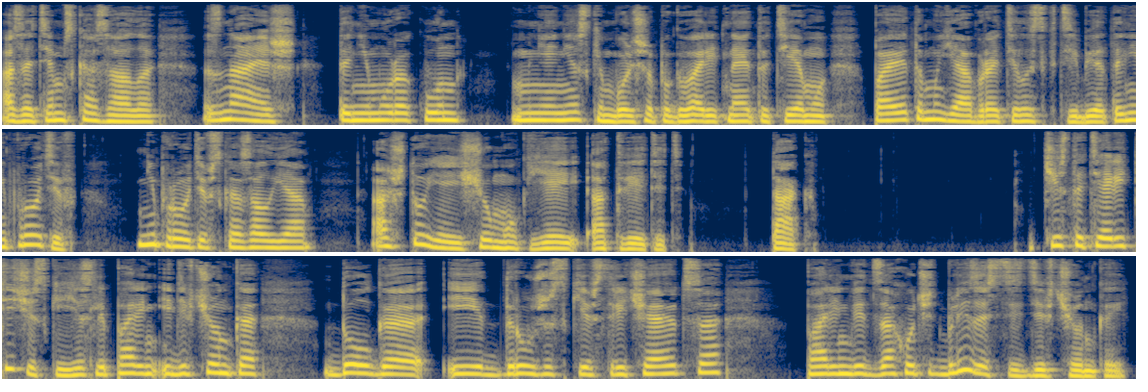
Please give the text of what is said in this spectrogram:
а затем сказала, «Знаешь, Танимура-кун, мне не с кем больше поговорить на эту тему, поэтому я обратилась к тебе. Ты не против?» «Не против», — сказал я. «А что я еще мог ей ответить?» «Так, чисто теоретически, если парень и девчонка долго и дружески встречаются, парень ведь захочет близости с девчонкой».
